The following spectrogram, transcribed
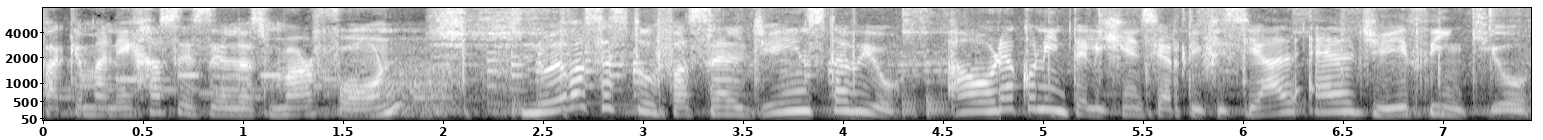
Estufa que manejas desde el smartphone? Nuevas estufas LG InstaView, ahora con inteligencia artificial LG ThinQ.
